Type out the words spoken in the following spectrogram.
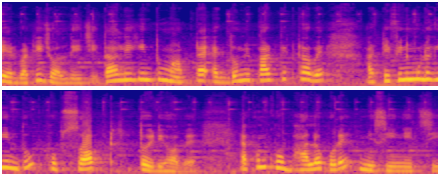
দেড় বাটি জল দিয়েছি। তাহলেই কিন্তু মাপটা একদমই পারফেক্ট হবে। আর টিফিনগুলো কিন্তু খুব সফট তৈরি হবে। এখন খুব ভালো করে মিশিয়ে নিচ্ছি।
